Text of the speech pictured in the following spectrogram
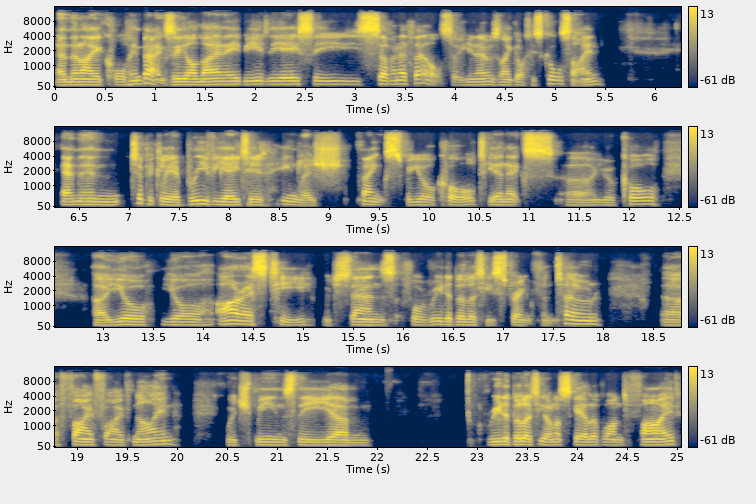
And then I call him back, ZL9AB to the AC7FL. So he knows I got his call sign. And then typically abbreviated English, thanks for your call, TNX, uh, your call. Uh, your, your RST, which stands for Readability, Strength and Tone, uh, 559, which means the um, readability on a scale of one to five,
